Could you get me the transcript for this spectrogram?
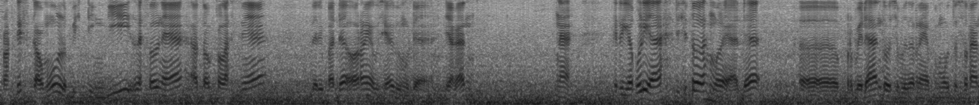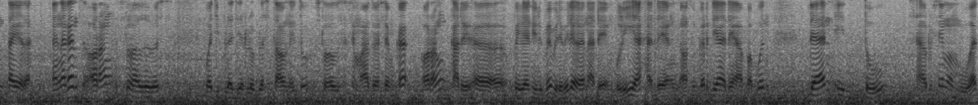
praktis kamu lebih tinggi levelnya atau kelasnya daripada orang yang usia lebih muda ya kan? Nah ketika kuliah di situlah mulai ada uh, perbedaan tuh sebenarnya pemutus rantai lah. Karena kan orang setelah lulus wajib belajar 12 tahun itu setelah lulus SMA atau SMK orang karir uh, pilihan hidupnya beda-beda kan? Ada yang kuliah ada yang langsung kerja ada yang apa pun. Dan itu seharusnya membuat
